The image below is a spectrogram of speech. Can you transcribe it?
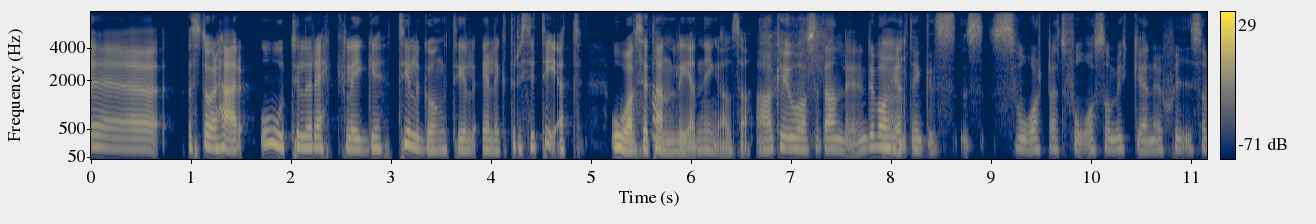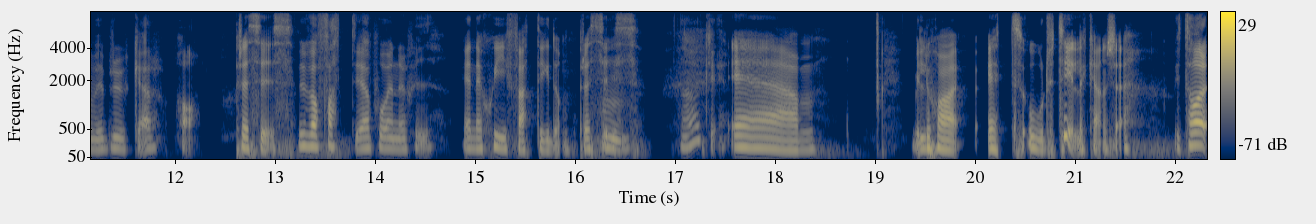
eh, står här otillräcklig tillgång till elektricitet oavsett Ah. anledning alltså. Ja, okej, oavsett anledning. Det var Mm. helt enkelt svårt att få så mycket energi som vi brukar ha. Precis. Vi var fattiga på energi. Energifattigdom, precis. Ja, okej. Ehm, vill du ha ett ord till kanske? Vi tar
